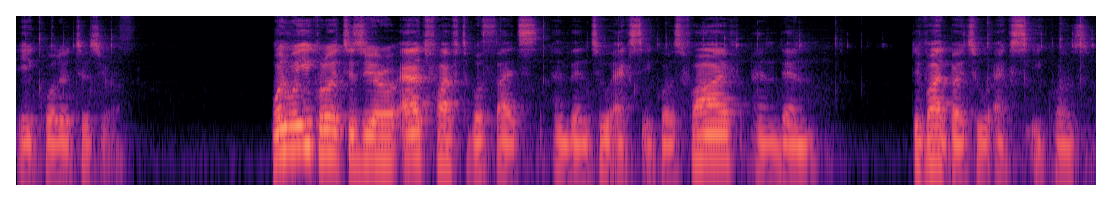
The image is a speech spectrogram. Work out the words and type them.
equal to 0. When we equal it to 0, add 5 to both sides, and then 2x equals 5, and then divide by 2x equals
